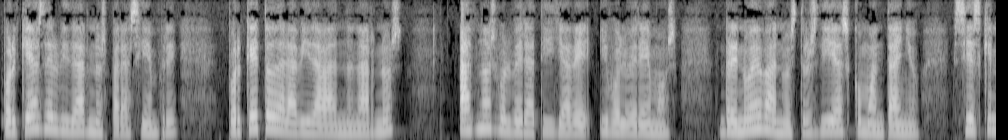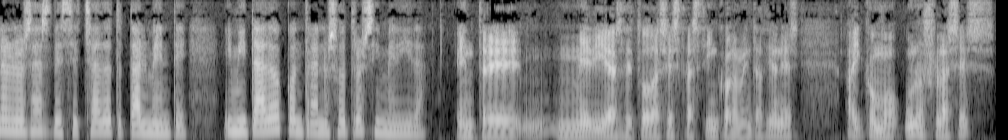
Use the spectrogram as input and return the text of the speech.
¿Por qué has de olvidarnos para siempre? ¿Por qué toda la vida abandonarnos? Haznos volver a ti, Yahvé, y volveremos. Renueva nuestros días como antaño, si es que no nos has desechado totalmente, imitado contra nosotros sin medida. Entre medias de todas estas cinco lamentaciones hay como unos flashes,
